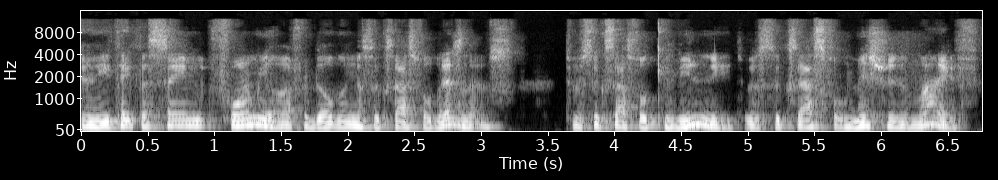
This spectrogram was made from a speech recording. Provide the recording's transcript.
And you take the same formula for building a successful business to a successful community, to a successful mission in life.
